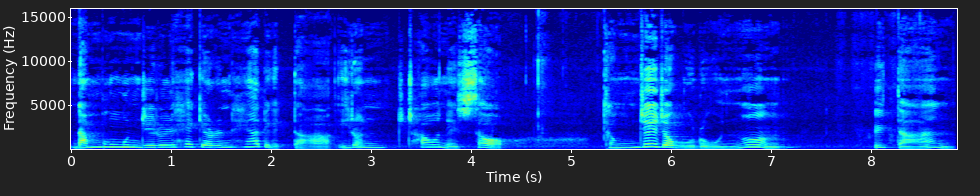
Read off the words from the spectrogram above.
남북 문제를 해결은 해야 되겠다. 이런 차원에서 경제적으로는 일단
